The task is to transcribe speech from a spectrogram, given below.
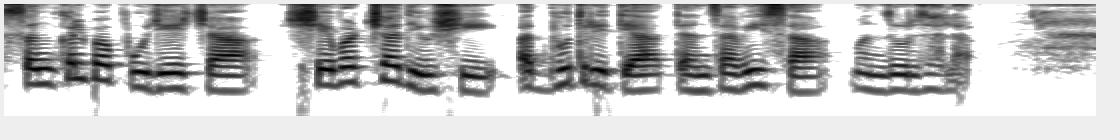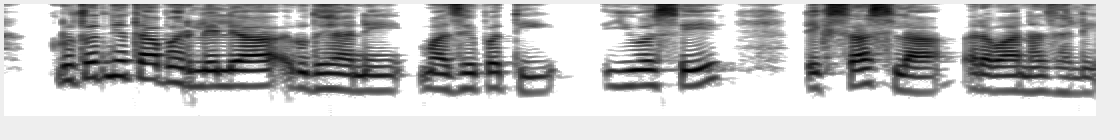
संकल्प पूजेच्या शेवटच्या दिवशी अद्भुतरित्या त्यांचा व्हिसा मंजूर झाला. कृतज्ञता भरलेल्या हृदयाने माझे पती यू एस ए टेक्सासला रवाना झाले.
